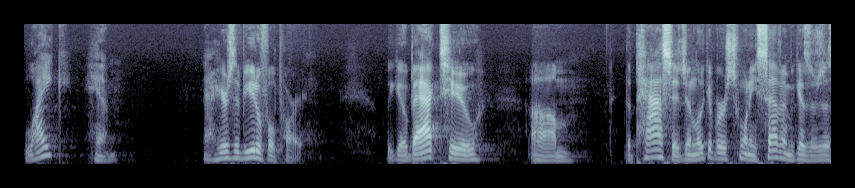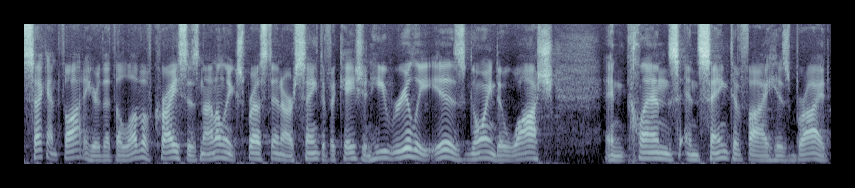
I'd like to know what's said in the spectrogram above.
like him. Now, here's the beautiful part. We go back to um, the passage and look at verse 27 because there's a second thought here that the love of Christ is not only expressed in our sanctification, he really is going to wash and cleanse and sanctify his bride.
